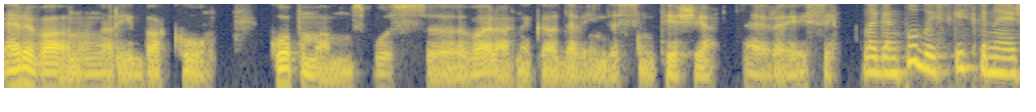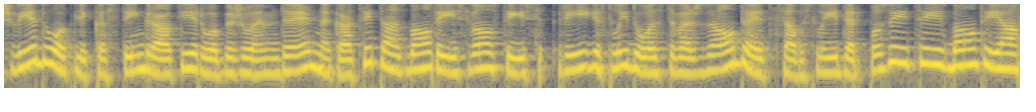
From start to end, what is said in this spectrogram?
Erevānu un arī Baku. Kopumā mums būs vairāk nekā 90 tiešie reisi. Lai gan publiski izskanējuši viedokļi, ka stingrāku ierobežojumu dēļ nekā citās Baltijas valstīs Rīgas lidosta var zaudēt savas līderu pozīcijas Baltijā,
